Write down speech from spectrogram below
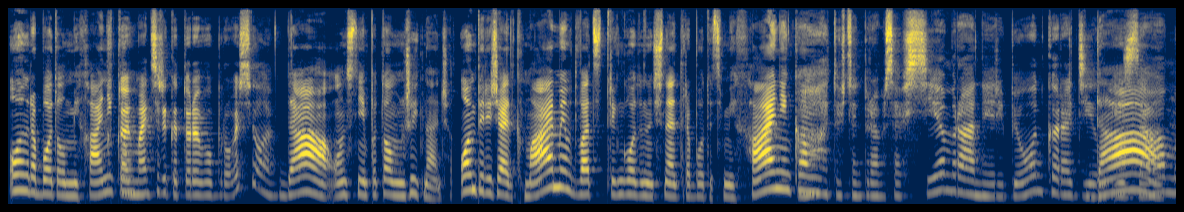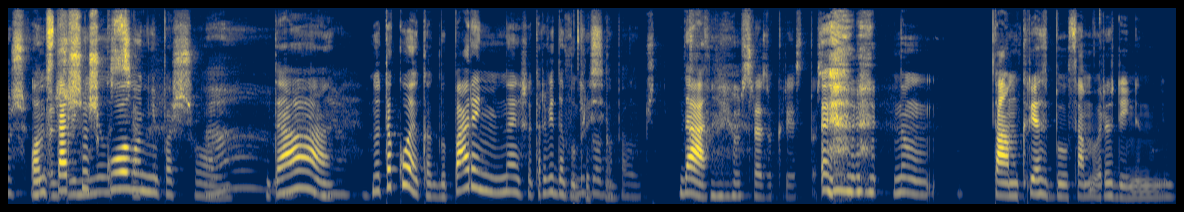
он работал механиком. К той матери, которая его бросила? Да, он с ней потом жить начал. Он переезжает к маме, в 23 года начинает работать механиком. А, то есть он прям совсем рано и ребенка родил, да, и замуж он в старшую школу не пошел. А-а-а. Да, Понятно. ну такое как бы парень, знаешь, от вида выбросил. Да. Ему сразу крест Ну, там крест был с самого рождения на нем.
